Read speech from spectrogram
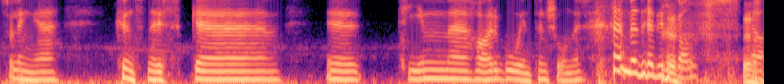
Så lenge kunstneriske eh, team eh, har gode intensjoner med det de skal. Ja.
